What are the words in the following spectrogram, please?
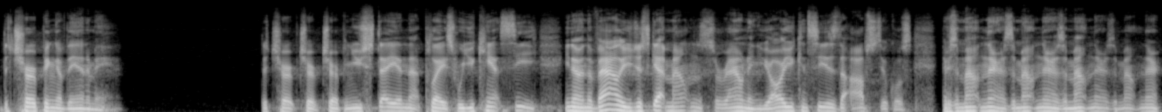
the chirping of the enemy. The chirp, chirp, chirp. And you stay in that place where you can't see. You know, in the valley, you just got mountains surrounding you. All you can see is the obstacles. There's a mountain there, there's a mountain there, there's a mountain there, there's a mountain there.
